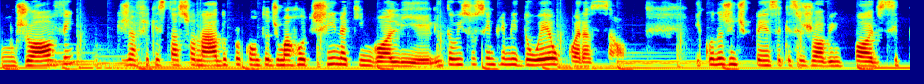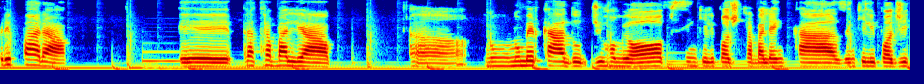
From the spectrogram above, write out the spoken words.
Um jovem que já fica estacionado por conta de uma rotina que engole ele. Então isso sempre me doeu o coração. E quando a gente pensa que esse jovem pode se preparar é, para trabalhar uh, no, no, mercado de home office, em que ele pode trabalhar em casa, em que ele pode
